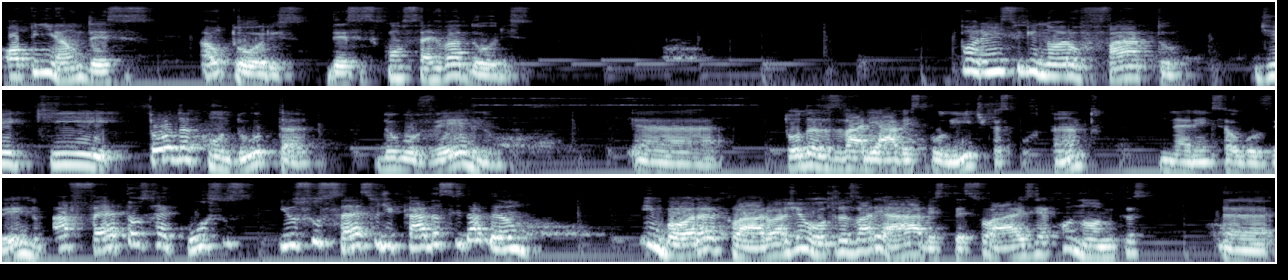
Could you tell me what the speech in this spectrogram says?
opinião desses autores, desses conservadores. Porém, isso ignora o fato de que toda conduta do governo, uh, todas as variáveis políticas, portanto, inerentes ao governo, afeta os recursos e o sucesso de cada cidadão. Embora, claro, hajam outras variáveis pessoais e econômicas uh,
